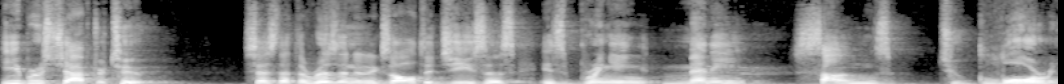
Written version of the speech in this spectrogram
Hebrews chapter 2 says that the risen and exalted Jesus is bringing many sons to glory.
